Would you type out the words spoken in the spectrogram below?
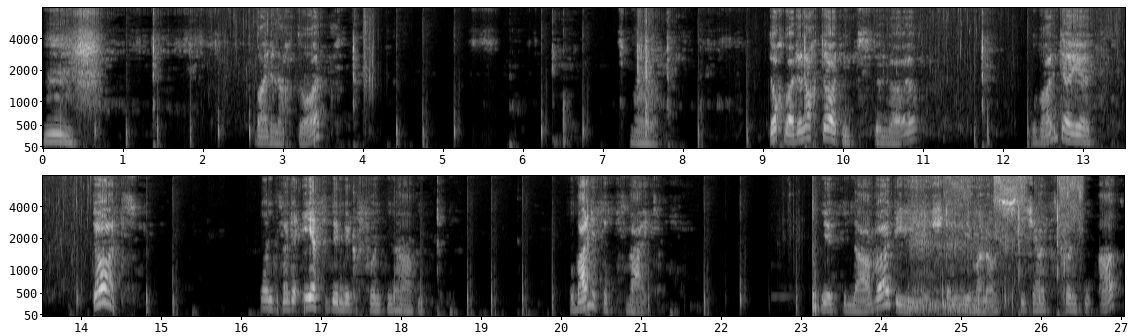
Hm. Weiter nach dort. Ah. Doch, weiter nach dort. Und dann war er. Wo war der jetzt? Dort! Und das war der erste, den wir gefunden haben. Wo war denn jetzt der zweite? Hier ist die Lava, die stellen wir mal aus Sicherheitsgründen ab.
